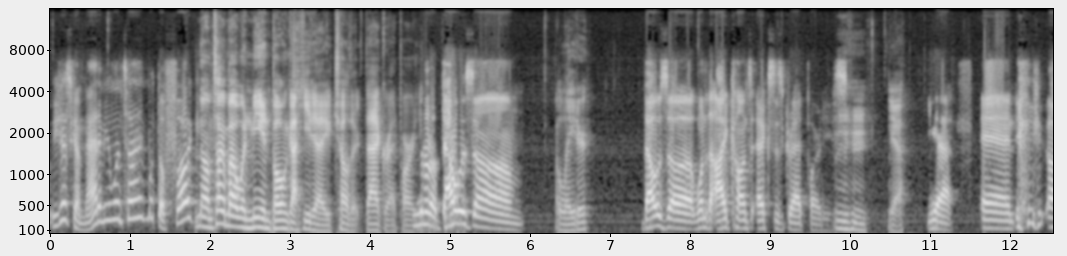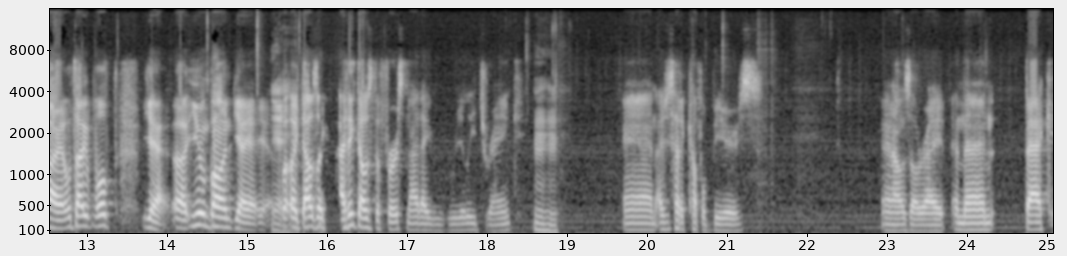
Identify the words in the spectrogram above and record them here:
You guys got mad at me one time? What the fuck? No, I'm talking about when me and Bowen got heated at each other. That grad party. No, no, no. That was um, later. that was uh one of the Ikon's X's grad parties. Mm-hmm. Yeah. Yeah. And all right, we'll talk. Well, yeah, uh, you and Bowen. yeah, yeah, yeah. Yeah, but yeah. like that was like I think that was the first night I really drank, Mm-hmm. and I just had a couple beers, and I was all right. And then back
